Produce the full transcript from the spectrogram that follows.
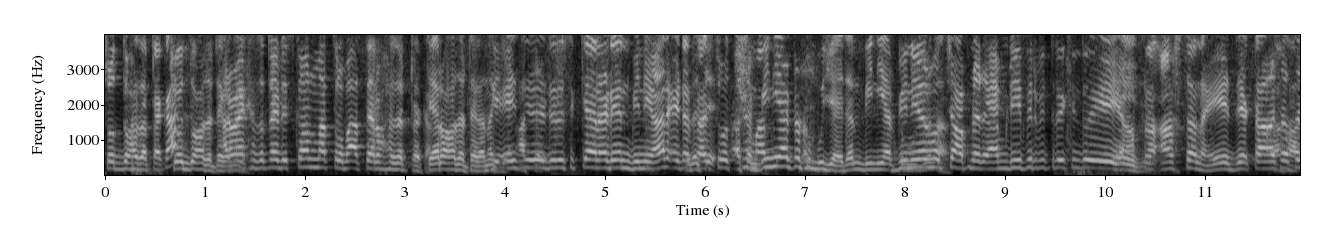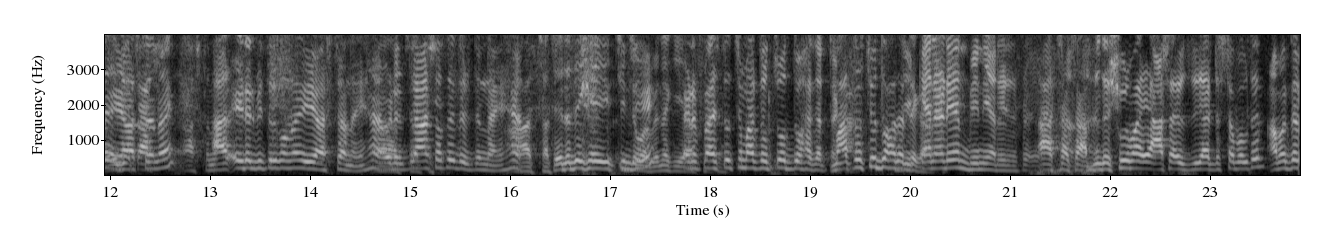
চোদ্দ হাজার টাকা। 14,000 টাকা, এক হাজার টাকা ডিসকাউন্ট মাত্র বা তেরো হাজার টাকা। তেরো হাজার টাকা আচ্ছা, এটা রয়েছে ক্যানাডিয়ান বিনিয়ার এটা প্রাইস হচ্ছে- আচ্ছা বিনিয়ারটা একটু বুঝিয়ে দেন বিনিয়ার বিনিয়ার হচ্ছে আপনার এমডিএফ এর ভিতরে কিন্তু এই। আপনার আঁশটা নাই। এই যে একটা আঁশ আছে এই আঁশটা নাই। আর এটার ভিতরে কোনো এই আঁশটা নাই। হ্যাঁ ওটার ভিতরে আঁশ আছে এটার ভিতরে নাই। হ্যাঁ। আচ্ছা আচ্ছা এটা দেখে চিনতে পারবে নাকি? এটার প্রাইস হচ্ছে মাত্র চোদ্দ হাজার টাকা। মাত্র চোদ্দ হাজার টাকা। ক্যানাডিয়ান বিনিয়ার এটার price। আচ্ছা আচ্ছা আপনি তো শুরু আসার যদি অ্যাড্রেসটা বলতেন। আমাদের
